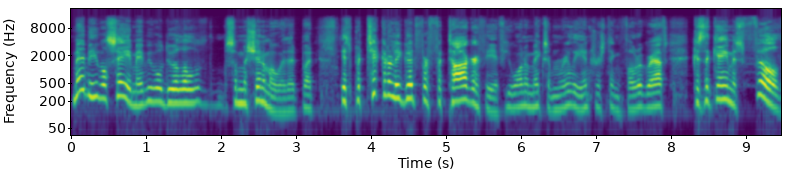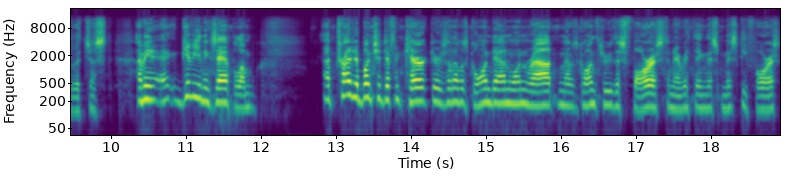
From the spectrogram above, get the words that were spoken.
maybe we'll see. Maybe we'll do a little some machinima with it. But it's particularly good for photography if you want to make some really interesting photographs because the game is filled with just. I mean, I'll uh, give you an example. I'm. I've tried a bunch of different characters and I was going down one route and I was going through this forest and everything, this misty forest,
